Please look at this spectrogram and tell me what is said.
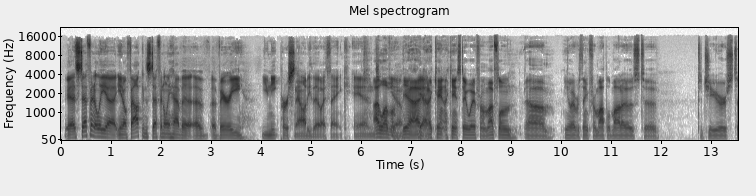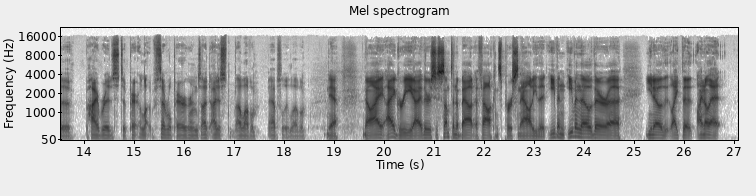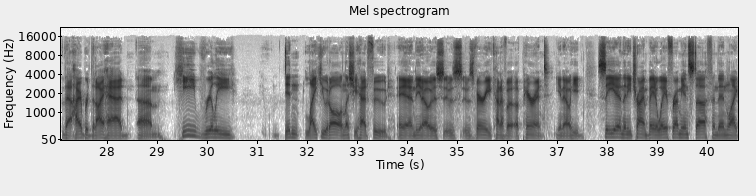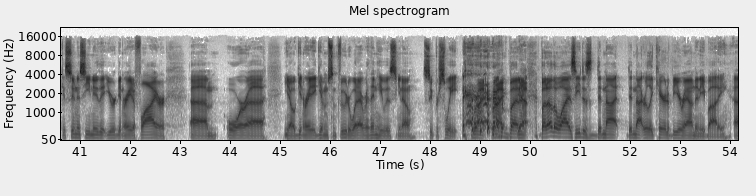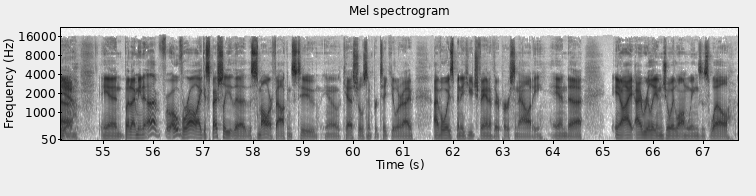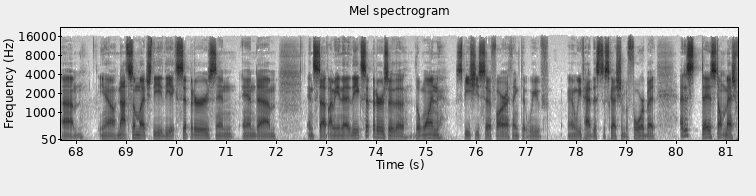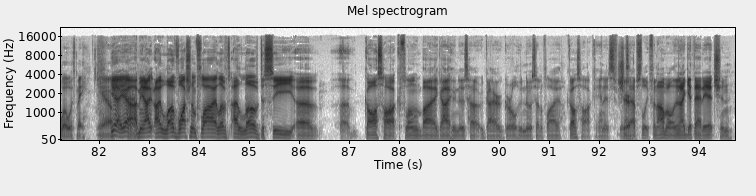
Yeah, it's definitely uh, you know Falcons definitely have a, a, a very unique personality though I think, and I love them. know, yeah, I, I can't I can't stay away from them. I've flown um, you know everything from Aplomados to to gyrs to hybrids to several peregrines. I, I just I love them. Absolutely love them. Yeah. No, I, I agree. I, there's just something about a Falcon's personality that even even though they're uh, you know like the I know that that hybrid that I had um, he really didn't like you at all unless you had food and you know it was it was it was very kind of a, apparent you know he'd see you and then he'd try and bait away from you and stuff and then like as soon as he knew that you were getting ready to fly or um or uh you know getting ready to give him some food or whatever then he was you know super sweet Right, right. but yeah. but otherwise he just did not did not really care to be around anybody um, Yeah. And but I mean, uh, overall, like especially the the smaller Falcons too. You know, Kestrels in particular. I I've always been a huge fan of their personality, and uh, you know, I I really enjoy long wings as well. Um, you know, not so much the the accipiters and and um, and stuff. I mean, the the accipiters are the the one species so far. I think that we've and we've had this discussion before, but I just they just don't mesh well with me. You know? Yeah, yeah. Uh, I mean, I, I love watching them fly. I love I love to see uh, a goshawk flown by a guy who knows how a guy or girl who knows how to fly a goshawk, and it's Sure. it's absolutely phenomenal. And then I get that itch and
